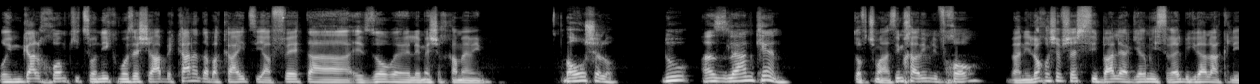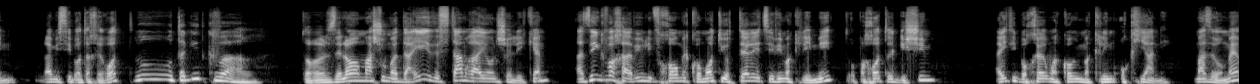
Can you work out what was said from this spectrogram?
או אם גל חום קיצוני כמו זה שהיה בקנדה בקיץ, יאפה את האזור אה, למשך כמה ימים. ברור שלא. נו, אז לאן כן? טוב, תשמע, אז אם חייבים לבחור, ואני לא חושב שיש סיבה להגר מישראל בגלל האקלים, אולי מסיבות אחרות. נו, תגיד כבר. טוב, אבל זה לא משהו מדעי, זה סתם רעיון שלי, כן? אז אם כבר חייבים לבחור מקומות יותר יציבים אקלימית, או פחות רגישים, הייתי בוחר מקום עם אקלים אוקיאני. מה זה אומר?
